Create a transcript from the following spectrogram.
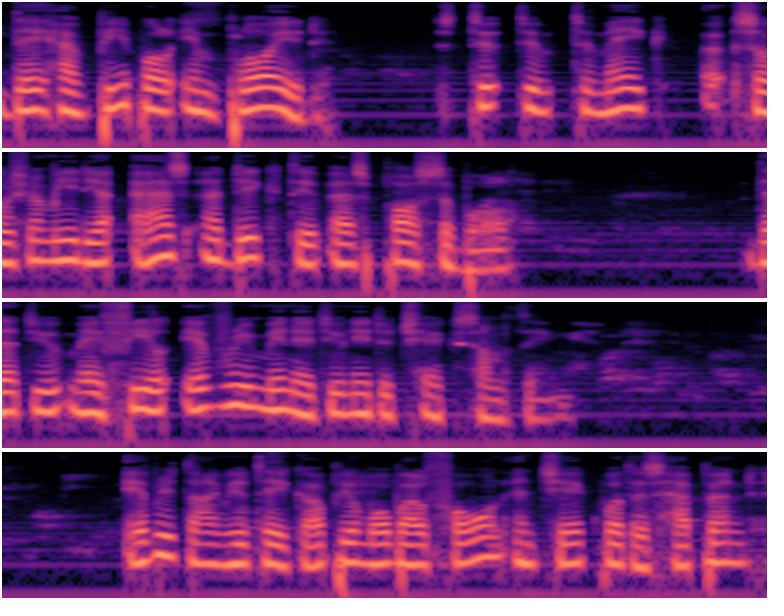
They have people employed to to to make Uh, social media as addictive as possible that you may feel every minute you need to check something. Every time you take up your mobile phone and check what has happened,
